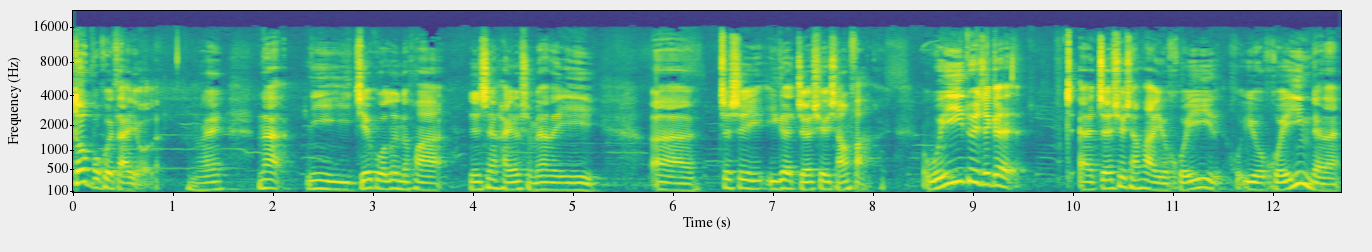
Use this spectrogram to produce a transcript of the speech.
都不会再有了。哎，那你以结果论的话，人生还有什么样的意义？呃，这是一个哲学想法。唯一对这个呃哲学想法有回忆有回应的呢，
